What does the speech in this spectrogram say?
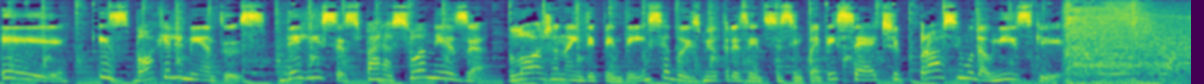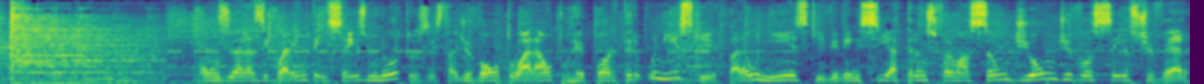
E Esboque Alimentos. Delícias para a sua mesa. Loja na Independência 2357, próximo da Unisque. 11 horas e 46 minutos. Está de volta o Arauto Repórter Unisque. Para Unisque, vivencie a transformação de onde você estiver.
